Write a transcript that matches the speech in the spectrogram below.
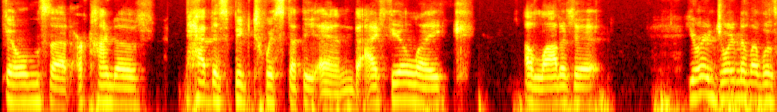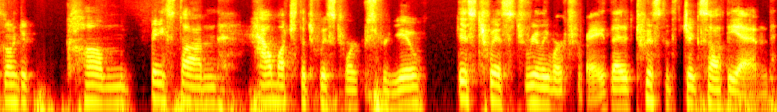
films that are kind of have this big twist at the end. I feel like a lot of it, your enjoyment level is going to come based on how much the twist works for you. This twist really worked for me. The twist with Jigsaw at the end.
